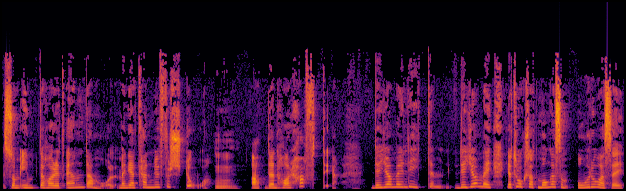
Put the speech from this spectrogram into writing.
som inte har ett ändamål. Men jag kan nu förstå Mm. att den har haft det. Det gör mig lite... Det gör mig, jag tror också att många som oroar sig,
